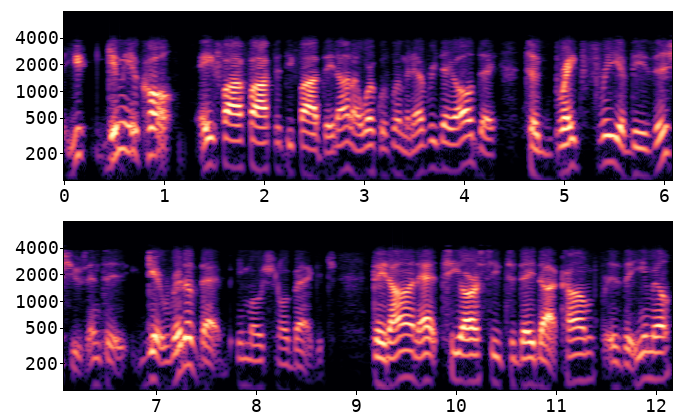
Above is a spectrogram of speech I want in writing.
you give me a call. Eight five five fifty five Dedan. I work with women every day, all day, to break free of these issues and to get rid of that emotional baggage. Dedan at trctoday.com is the email,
